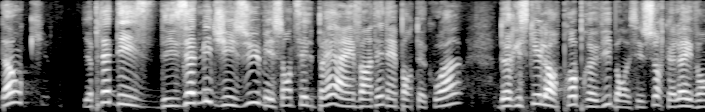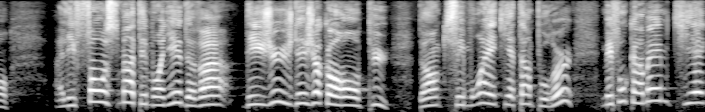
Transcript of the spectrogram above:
Donc, il y a peut-être des, ennemis de Jésus, mais sont-ils prêts à inventer n'importe quoi, de risquer leur propre vie? Bon, c'est sûr que là, ils vont aller faussement témoigner devant des juges déjà corrompus. Donc, c'est moins inquiétant pour eux, mais il faut quand même qu'il y ait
